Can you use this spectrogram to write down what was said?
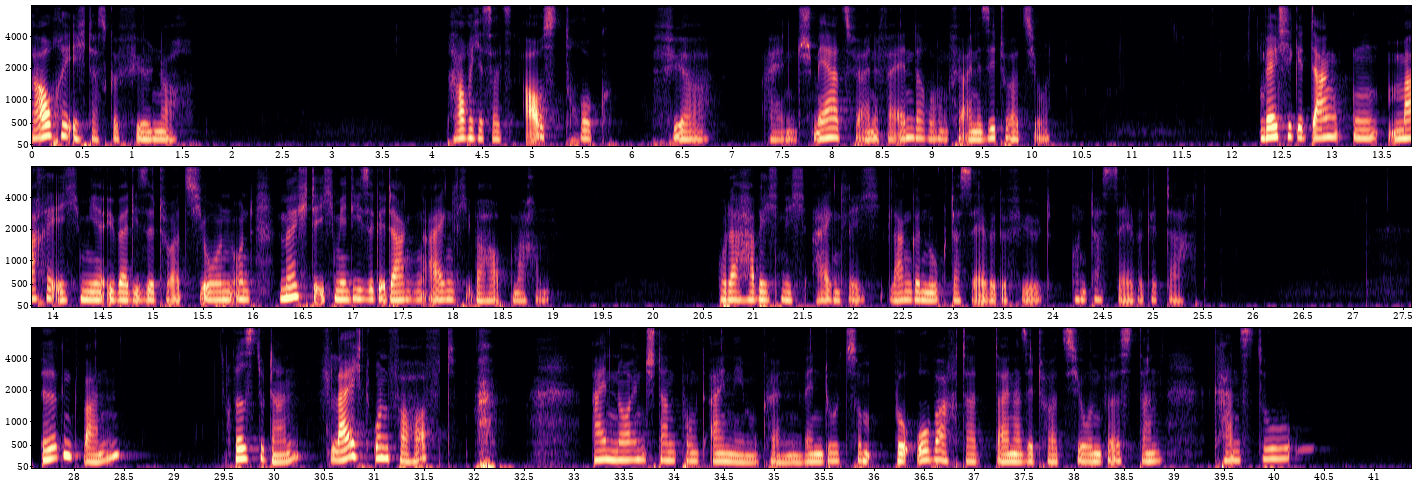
Brauche ich das Gefühl noch? Brauche ich es als Ausdruck für einen Schmerz, für eine Veränderung, für eine Situation? Welche Gedanken mache ich mir über die Situation und möchte ich mir diese Gedanken eigentlich überhaupt machen? Oder habe ich nicht eigentlich lang genug dasselbe gefühlt und dasselbe gedacht? Irgendwann wirst du dann, vielleicht unverhofft, einen neuen Standpunkt einnehmen können. Wenn du zum Beobachter deiner Situation wirst, dann kannst du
